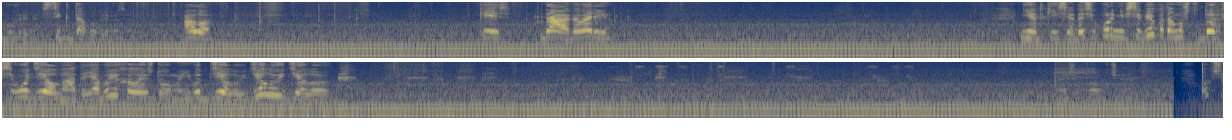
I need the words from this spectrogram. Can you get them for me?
Вовремя, всегда вовремя звонят. Алло. Кейс, да, говори. Нет, Кись, я до сих пор не в себе, потому что до всего дел надо. Я выехала из дома, и вот делаю, делаю, делаю. Конечно, получается. В общем,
